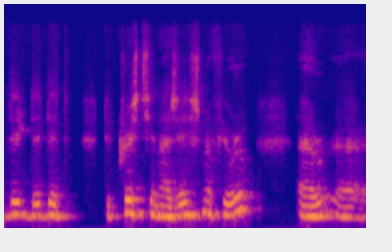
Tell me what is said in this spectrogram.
did, did, did the Christianization of Europe uh, uh,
